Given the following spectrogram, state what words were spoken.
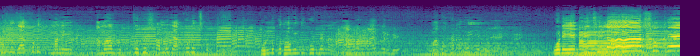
সঙ্গে যা করে মানে আমার চোখের সামনে যা করেছ অন্য কোথাও কিন্তু করবে না। করবে। মাথা খারাপ হয়ে যাবে। ওরে একটি ছিল সুখে।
